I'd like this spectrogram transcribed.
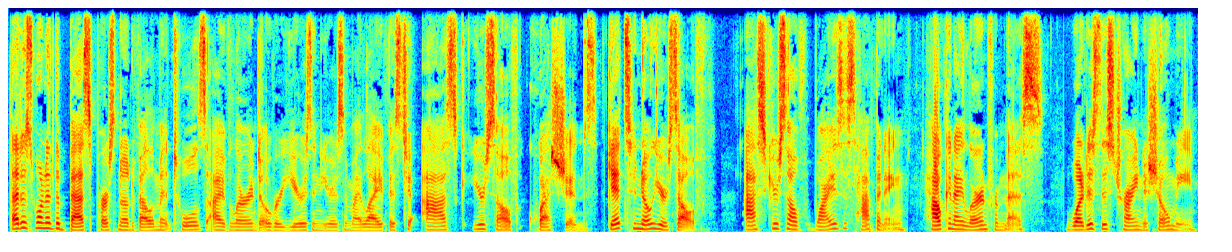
That is one of the best personal development tools I've learned over years and years of my life is to ask yourself questions. Get to know yourself. Ask yourself, why is this happening? How can I learn from this? What is this trying to show me?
